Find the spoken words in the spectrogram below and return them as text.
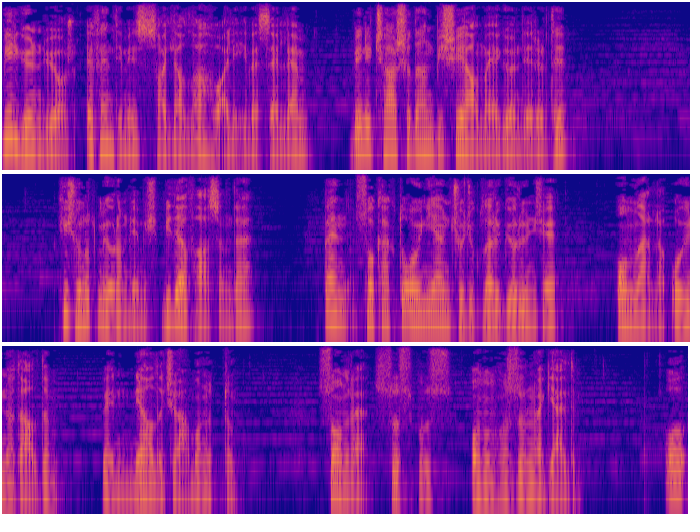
Bir gün diyor, Efendimiz sallallahu aleyhi ve sellem beni çarşıdan bir şey almaya gönderirdi. Hiç unutmuyorum demiş bir defasında, ben sokakta oynayan çocukları görünce onlarla oyuna daldım ve ne alacağımı unuttum. Sonra sus buz onun huzuruna geldim. O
